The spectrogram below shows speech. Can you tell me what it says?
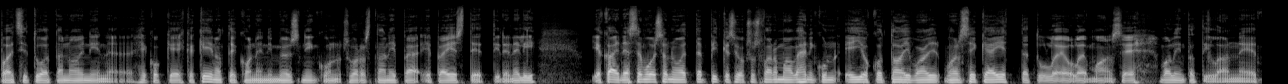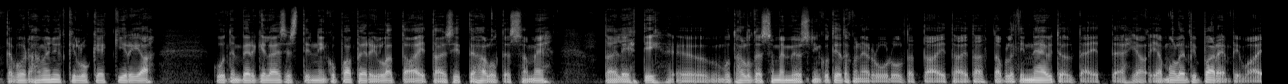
paitsi tuota noin, niin he kokee ehkä keinotekoinen, niin myös niin kuin suorastaan epä, epäesteettinen. Eli ja kai tässä voi sanoa, että pitkässä juoksussa varmaan vähän niin kuin ei joko tai, vaan sekä että tulee olemaan se valintatilanne, että voidaan me nytkin lukea kirja kuutenbergiläisesti niin kuin paperilla tai, tai sitten halutessamme tai lehti, mutta halutessamme myös niin kuin tietokoneen ruudulta tai, tai, tai tabletin näytöltä, että, ja, ja molempi parempi vai,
